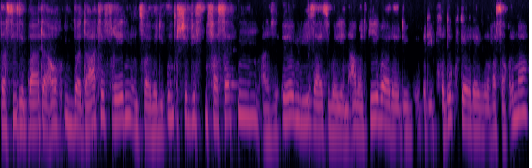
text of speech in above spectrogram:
dass diese beide auch über Dativ reden und zwar über die unterschiedlichsten Facetten. Also irgendwie, sei es über ihren Arbeitgeber oder die, über die Produkte oder über was auch immer.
